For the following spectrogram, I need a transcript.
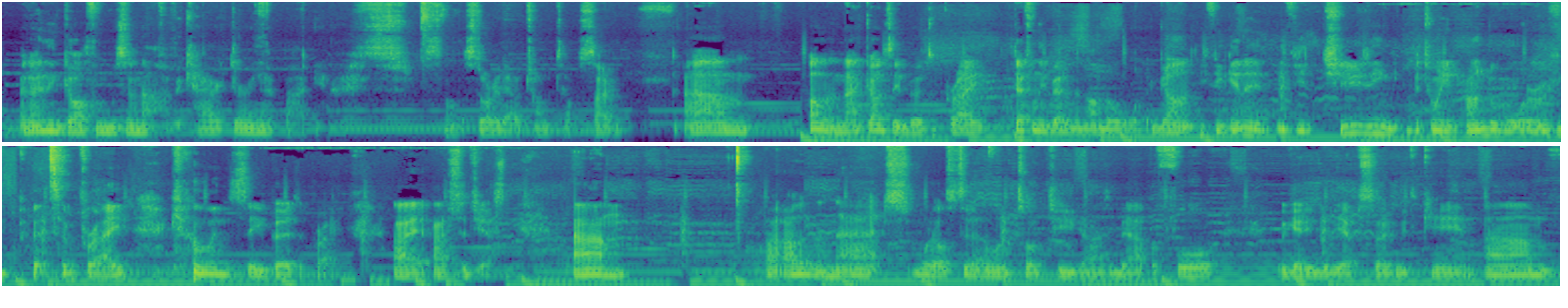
I don't think Gotham was enough of a character in it, but you know, it's, it's not the story they were trying to tell. So, um, other than that, go and see Birds of Prey. Definitely better than Underwater. Go on, if you're gonna if you're choosing between Underwater and Birds of Prey, go and see Birds of Prey. I, I suggest. Um, but other than that, what else did I want to talk to you guys about before we get into the episode with Cam? Um,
